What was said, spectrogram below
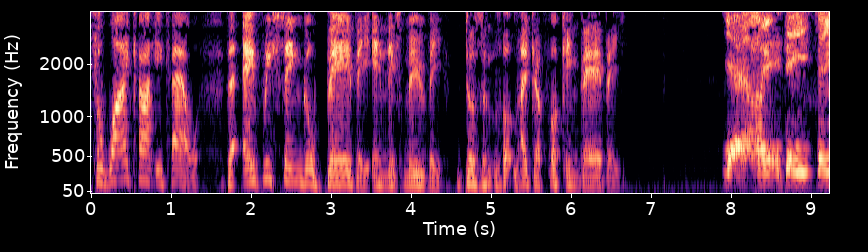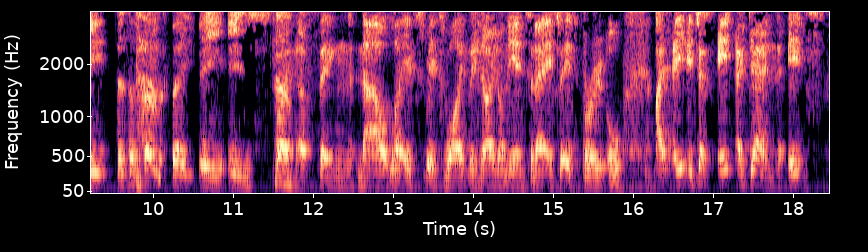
So why can't he tell that every single baby in this movie doesn't look like a fucking baby? Yeah, I mean the the the, the fake baby is like a thing now. Like it's it's widely known on the internet. It's it's brutal. I it, it just it again. It's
